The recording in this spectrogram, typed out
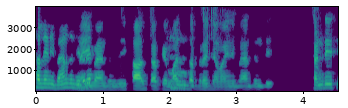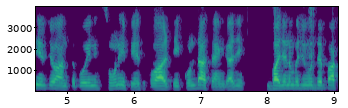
ਥੱਲੇ ਨਹੀਂ ਬਹਿਣ ਦਿੰਦੀ ਵੀਰੇ। ਨਹੀਂ ਬਹਿਣ ਦਿੰਦੀ ਖਾਸ ਕਰਕੇ ਮੱਝ। ਤਾਂ ਵੀਰੇ ਜਮਾ ਹੀ ਨਹੀਂ ਬਹਿਣ ਦਿੰਦੀ। ਠੰਡੀ ਸੀਲ ਚੋਂ ਅੰਤ ਕੋਈ ਨਹੀਂ ਸੋਹਣੀ ਫੇਸ ਕੁਆਲਿਟੀ ਕੁੰਡਾ ਸਿੰਘ ਆ ਜੀ। ਵਜਨ ਵਜੂਦ ਦੇ ਪੱਖ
